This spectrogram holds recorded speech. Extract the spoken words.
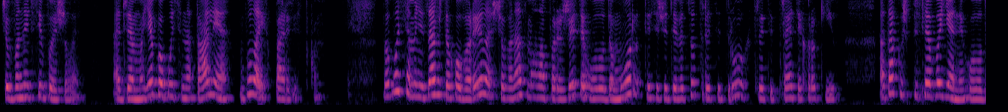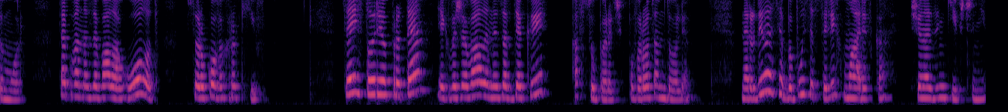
щоб вони всі вижили. Адже моя бабуся Наталія була їх первістком. Бабуся мені завжди говорила, що вона змогла пережити голодомор 1932-33 років, а також післявоєнний голодомор. Так вона називала голод 40-х років. Це історія про те, як виживали не завдяки, а всупереч поворотам долі. Народилася бабуся в селі Хмарівка, що на Зіньківщині,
